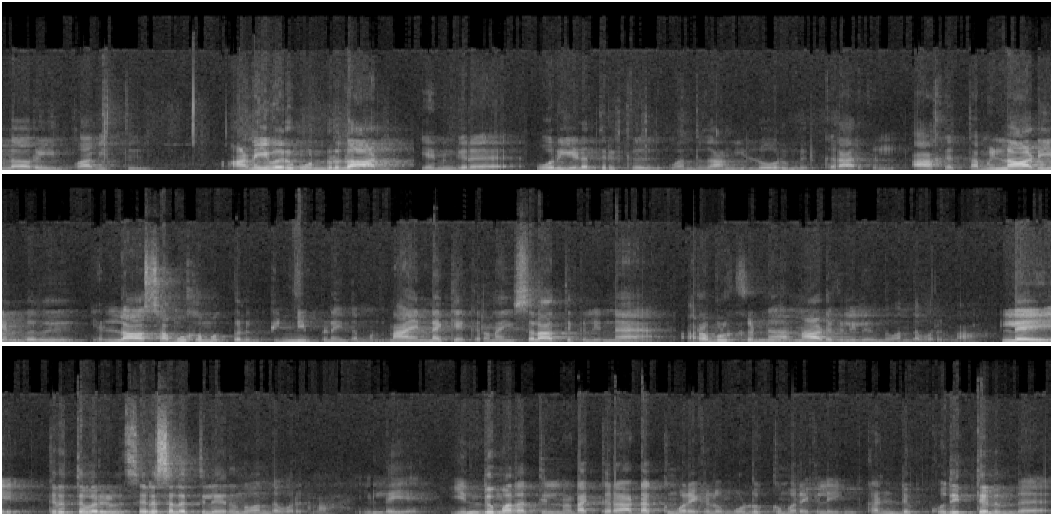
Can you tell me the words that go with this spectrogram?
எல்லாரையும் பாவித்து அனைவரும் ஒன்றுதான் என்கிற ஒரு இடத்திற்கு வந்துதான் எல்லோரும் நிற்கிறார்கள். ஆக தமிழ்நாடு என்பது எல்லா சமூக மக்களும் பின்னி பிணைந்த முன் நான் என்ன கேட்குறேன்னா இஸ்லாத்துக்கள் என்ன? அரபுக்கு நாடுகளிலிருந்து வந்தவர்களா? இல்லை கிறித்தவர்கள் செருசலத்திலிருந்து வந்தவர்களா? இல்லையே. இந்து மதத்தில் நடக்கிற அடக்குமுறைகளும் ஒடுக்குமுறைகளையும் கண்டு கொதித்தெழுந்த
